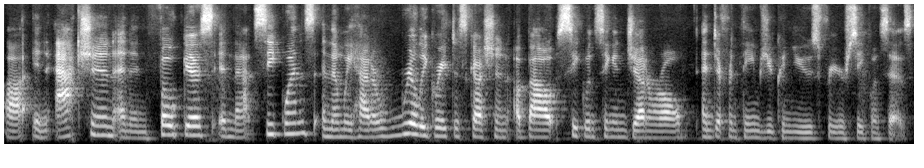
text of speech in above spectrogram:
uh, in action and in focus in that sequence. And then we had a really great discussion about sequencing in general and different themes you can use for your sequences.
